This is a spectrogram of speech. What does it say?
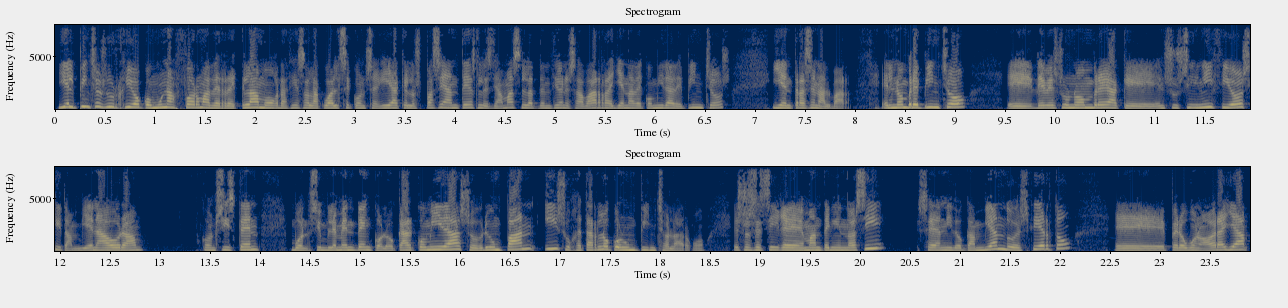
Y el pincho surgió como una forma de reclamo gracias a la cual se conseguía que los paseantes les llamasen la atención esa barra llena de comida de pinchos y entrasen al bar. El nombre pincho eh, debe su nombre a que en sus inicios y también ahora consisten, bueno, simplemente en colocar comida sobre un pan y sujetarlo con un pincho largo. Eso se sigue manteniendo así, se han ido cambiando, es cierto, eh, pero bueno, ahora ya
